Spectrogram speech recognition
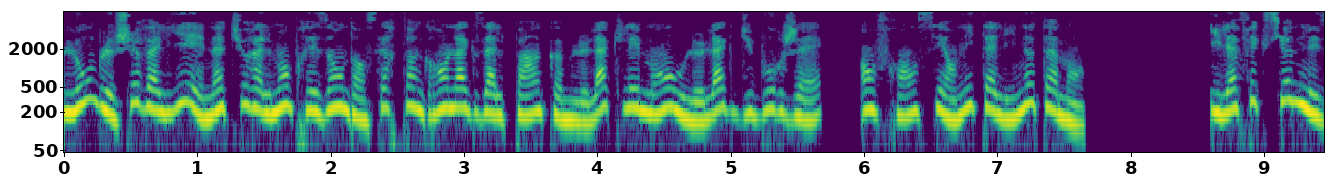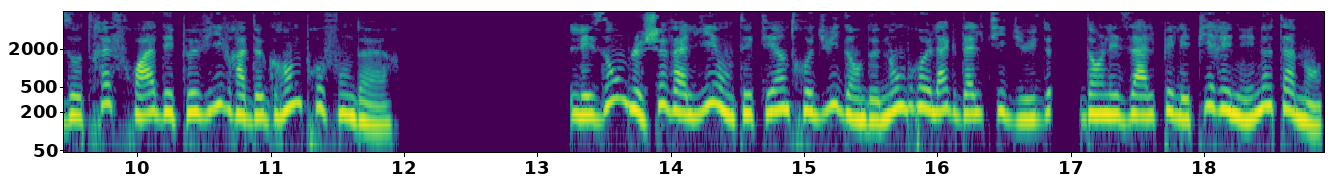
L'omble chevalier est naturellement présent dans certains grands lacs alpins comme le lac Léman ou le lac du Bourget, en France et en Italie notamment. Il affectionne les eaux très froides et peut vivre à de grandes profondeurs. Les ombles chevaliers ont été introduits dans de nombreux lacs d'altitude, dans les Alpes et les Pyrénées notamment.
